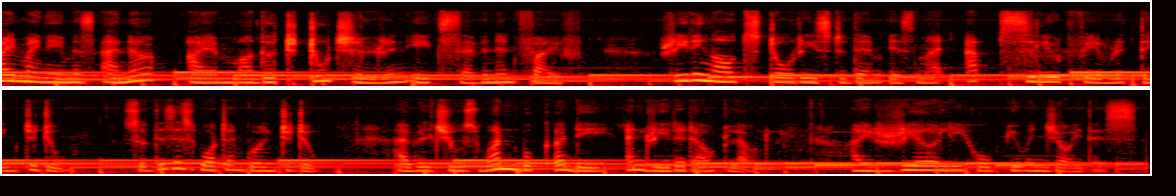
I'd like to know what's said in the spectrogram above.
Hi, my name is Anna. I am mother to two children aged 7 and 5. Reading out stories to them is my absolute favorite thing to do. So, this is what I'm going to do. I will choose one book a day and read it out loud. I really hope you enjoy this.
